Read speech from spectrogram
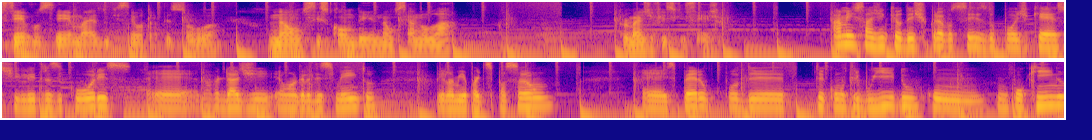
ser você mais do que ser outra pessoa, não se esconder, não se anular, por mais difícil que seja. A mensagem que eu deixo para vocês do podcast Letras e Cores é, na verdade, é um agradecimento pela minha participação. É, espero poder ter contribuído com um pouquinho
